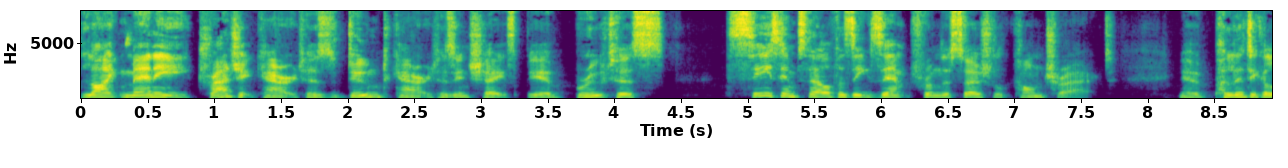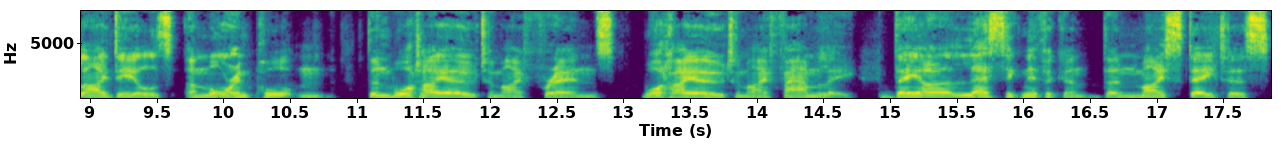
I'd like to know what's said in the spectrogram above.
Like many tragic characters, doomed characters in Shakespeare, Brutus sees himself as exempt from the social contract. You know, political ideals are more important than what I owe to my friends, what I owe to my family. They are less significant than my status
